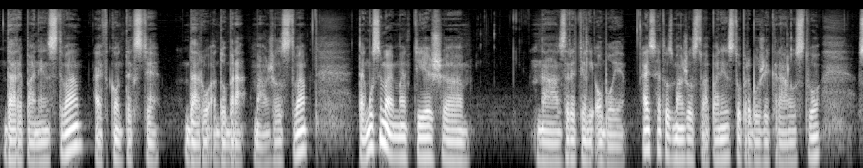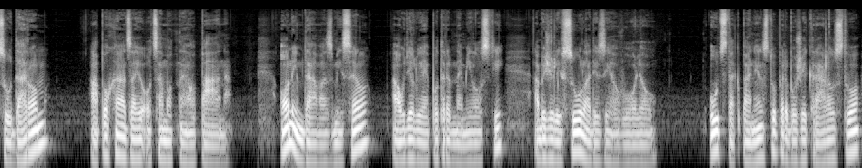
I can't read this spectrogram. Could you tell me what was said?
dare panenstva, aj v kontexte daru a dobra manželstva, tak musíme mať tiež e, na zreteli oboje. Aj sviatosť manželstva a panenstvo pre Božie kráľovstvo sú darom a pochádzajú od samotného pána. On im dáva zmysel a udeluje aj potrebné milosti, aby žili v súlade s jeho vôľou. Úcta k panenstvu pre Božie kráľovstvo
